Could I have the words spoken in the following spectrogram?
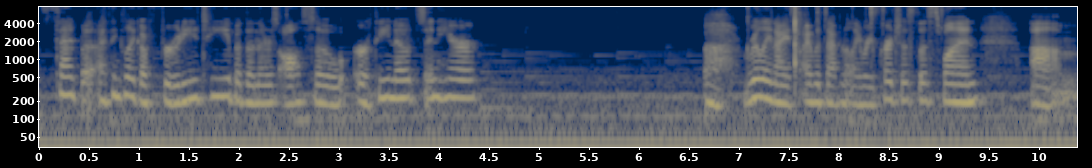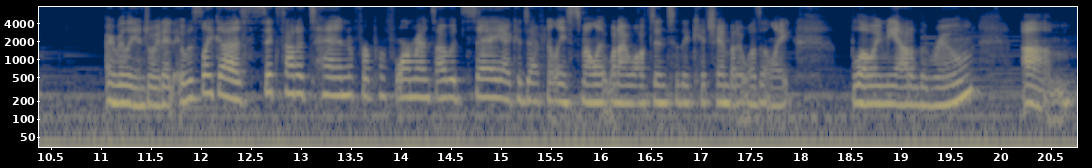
scent, but I think like a fruity tea, but then there's also earthy notes in here. Uh, really nice. I would definitely repurchase this one. Um, I really enjoyed it. It was like a 6 out of 10 for performance, I would say. I could definitely smell it when I walked into the kitchen, but it wasn't like blowing me out of the room. Um,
